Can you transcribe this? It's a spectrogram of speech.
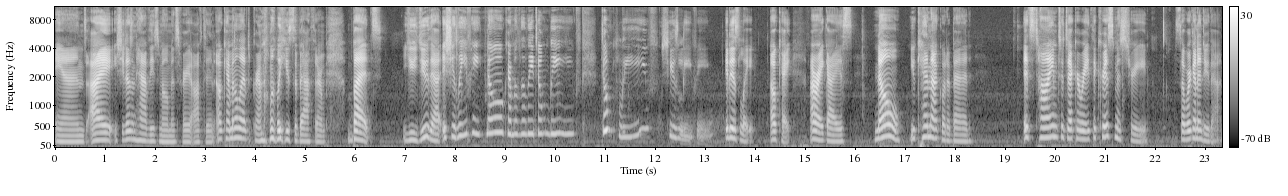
and I she doesn't have these moments very often. Okay, I'm gonna let Grandma Lily use the bathroom, but you do that. Is she leaving? No, Grandma Lily, don't leave. Don't leave. She's leaving. It is late. Okay. All right, guys. No, you cannot go to bed. It's time to decorate the Christmas tree. So we're going to do that.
